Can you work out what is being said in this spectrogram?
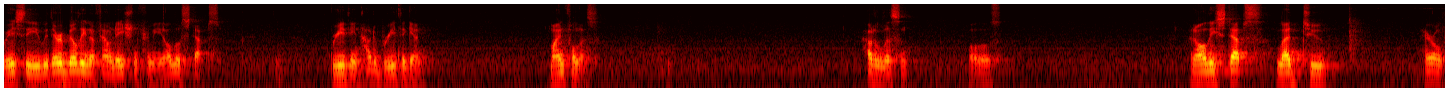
Basically, they were building a foundation for me, all those steps. Breathing, how to breathe again. Mindfulness. How to listen. All those. And all these steps led to Harold.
